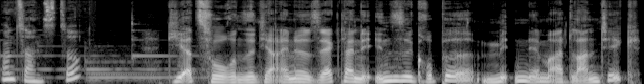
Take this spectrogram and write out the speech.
Und sonst so? Die Azoren sind ja eine sehr kleine Inselgruppe mitten im Atlantik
